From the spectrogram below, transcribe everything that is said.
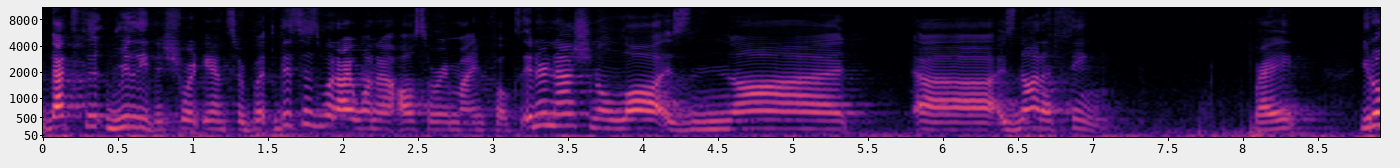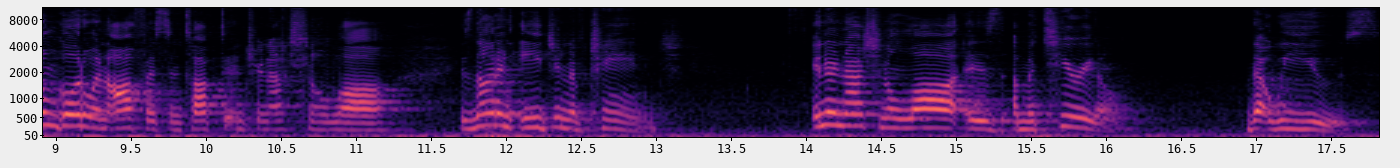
that's the, really the short answer, but this is what I want to also remind folks. International law is not, uh, is not a thing, right? You don't go to an office and talk to international law. It's not an agent of change. International law is a material that we use.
